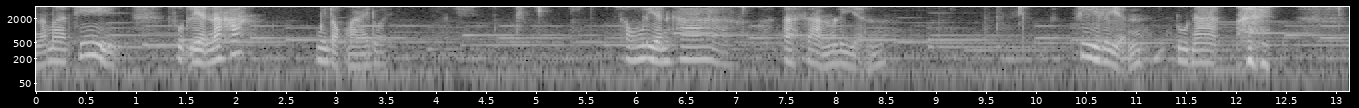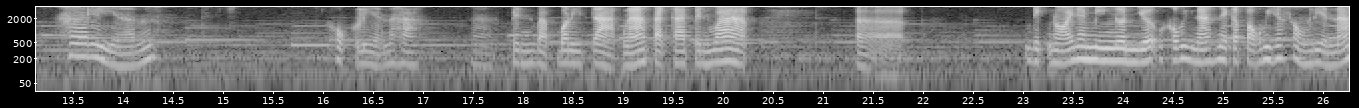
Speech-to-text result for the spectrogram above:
แล้วมาที่สุดเหรียญนะคะ มีดอกไม้ด้วยสองเหรียญค่ะ อะสามเหรียญสี่เหรียญดูหน้าห้าเหรียญหกเหรียญนะคะ อ่า เป็นแบบบริจาคนะ แต่กลายเป็นว่า เอ่อ เด็กน้อยเนี่ยมีเงินเยอะกว่าเขาอีกนะ ในกระเป๋าก็มีแค่สองเหรียญนนะ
